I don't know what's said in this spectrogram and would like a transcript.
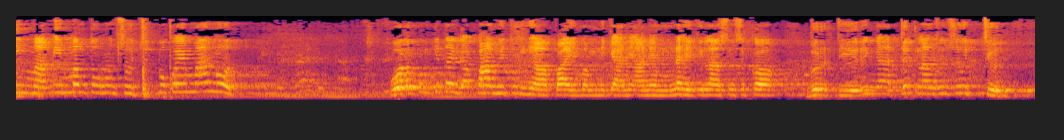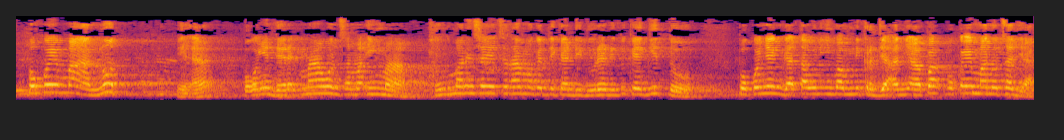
imam. Imam turun sujud pokoknya manut. Walaupun kita nggak paham itu ini apa imam ini aneh-aneh menaiki langsung seko berdiri ngadek langsung sujud. Pokoknya manut ya. Pokoknya derek mawon sama imam. Yang kemarin saya ceramah ketika di Duren itu kayak gitu. Pokoknya nggak tahu ini imam ini kerjaannya apa, pokoknya manut saja.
